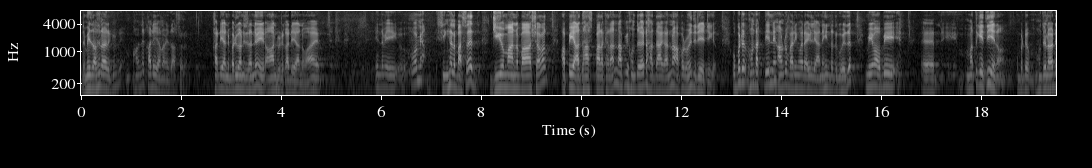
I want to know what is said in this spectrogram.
මේ දසල හඳ කඩේ යන මේ දස්සල කඩ යන්න බඩු ගන්න රන්නේ ආණ්ඩුවට කඩ යනවා. එන්න මේ ඕම සිංහල බස ජීවමාන භාෂාවක් අපේ අදහස් පල කරන්න අපි හොඳට හදාගන්න අපරුණ දිරේටික. ඔබට හොඳක් තියන්නේ අනුට වරින්වර ඇවිල යන හිදද කොහෙද මේවා ඔබේ මතකේ තියෙනවා. ඔබට හොඳලාට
